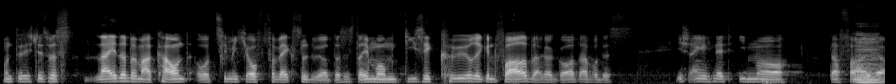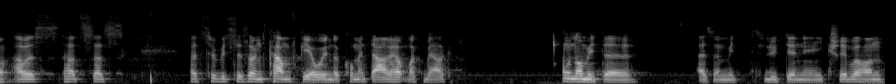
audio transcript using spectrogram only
Und das ist das, was leider beim Account auch ziemlich oft verwechselt wird, dass es da immer um diese gehörigen Vorarlberger geht, aber das ist eigentlich nicht immer der Fall, mhm. ja. Aber es hat, hat, so ein bisschen so einen Kampf gegeben in den Kommentaren, hat man gemerkt. Und noch mit, äh, also mit Leuten, die ich geschrieben habe,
